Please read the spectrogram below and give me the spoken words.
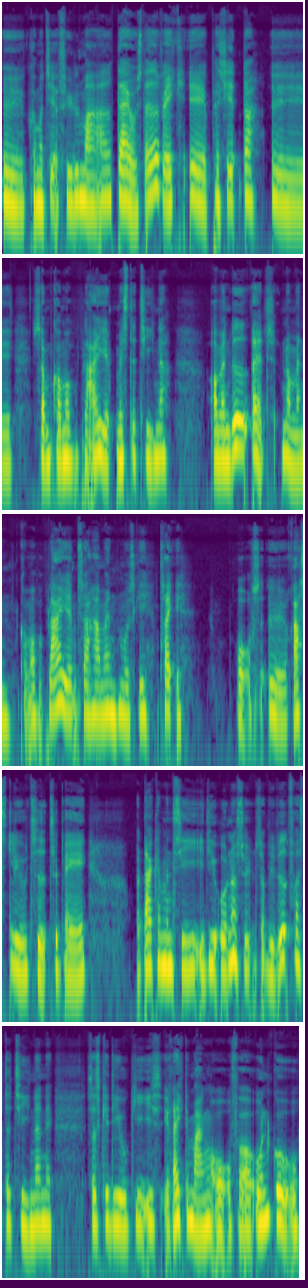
øh, kommer til at fylde meget. Der er jo stadigvæk øh, patienter, øh, som kommer på plejehjem med statiner, og man ved, at når man kommer på plejehjem, så har man måske tre års øh, restlevetid tilbage. Og der kan man sige, at i de undersøgelser, vi ved fra statinerne, så skal de jo gives i rigtig mange år for at undgå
